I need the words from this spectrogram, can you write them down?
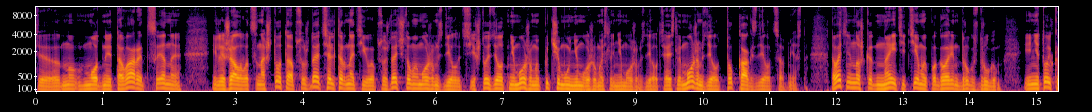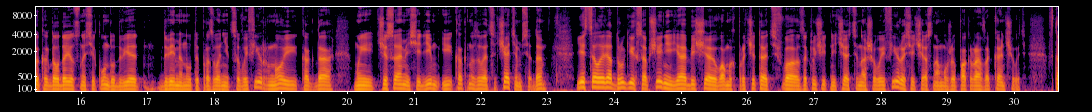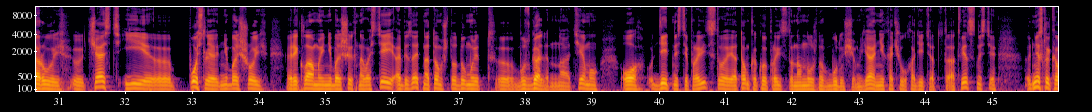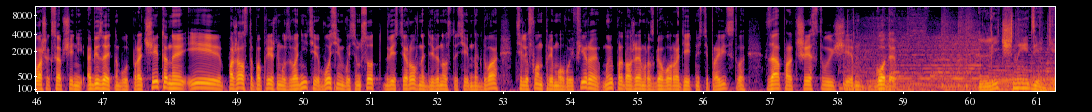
э, ну, модные товары, цены или жаловаться на что-то, обсуждать альтернативы, обсуждать, что мы можем сделать и что сделать не можем и почему не можем, если не можем сделать. А если можем сделать, то как сделать совместно. Давайте немножко на эти темы поговорим друг с другом. И не только, когда удается на секунду, две, две минуты прозвониться в эфир, но и когда мы часами сидим и, как называется, чатимся, да. Есть целый ряд других сообщений, я обещаю вам их прочитать в заключительной части нашего эфира. Сейчас нам уже пора заканчивать вторую э, часть, и э, после небольшой рекламы и небольших новостей обязательно о том, что думает э, Бузгалин на тему о деятельности правительства и о том, какое правительство нам нужно в будущем. Я не хочу уходить от ответственности. Несколько ваших сообщений обязательно будут прочитаны. И, пожалуйста, по-прежнему звоните 8 800 200 ровно 9702, телефон прямого эфира. Мы продолжаем разговор о деятельности правительства за предшествующие годы. Личные деньги.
